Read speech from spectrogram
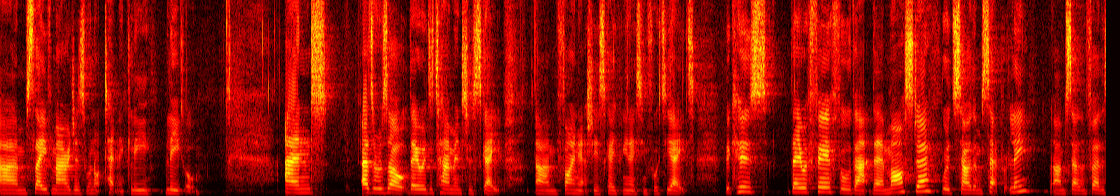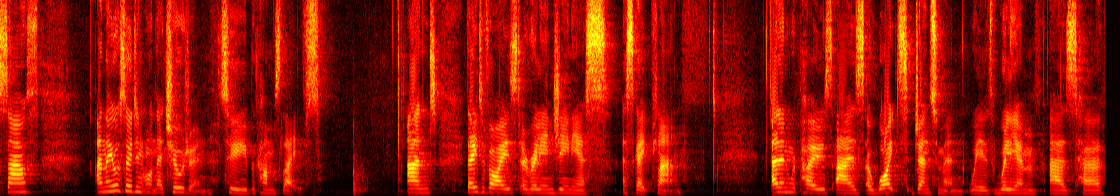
um, slave marriages were not technically legal. And as a result, they were determined to escape, um, finally actually escaping in 1848, because they were fearful that their master would sell them separately, um, sell them further south, and they also didn't want their children to become slaves. And they devised a really ingenious escape plan. Ellen would pose as a white gentleman with William as her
